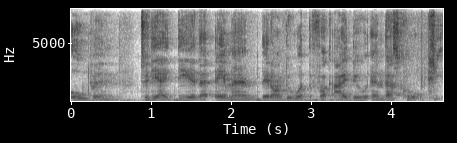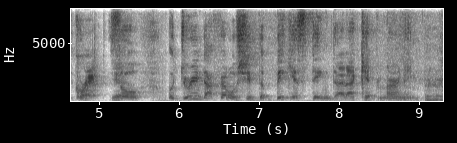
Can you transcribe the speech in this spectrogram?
open to the idea that, hey man, they don't do what the fuck I do, and that's cool. Correct. Yeah. So uh, during that fellowship, the biggest thing that I kept learning Mm-hmm.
